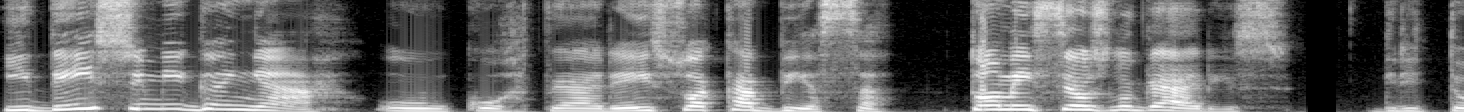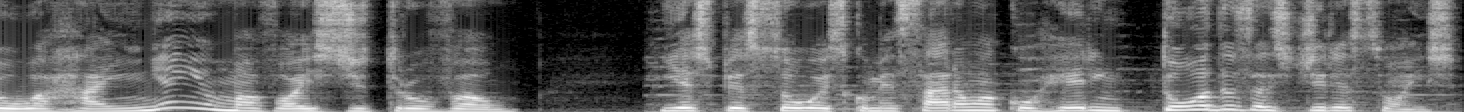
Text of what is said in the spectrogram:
E deixe-me ganhar, ou cortarei sua cabeça. Tomem seus lugares! gritou a rainha em uma voz de trovão. E as pessoas começaram a correr em todas as direções,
